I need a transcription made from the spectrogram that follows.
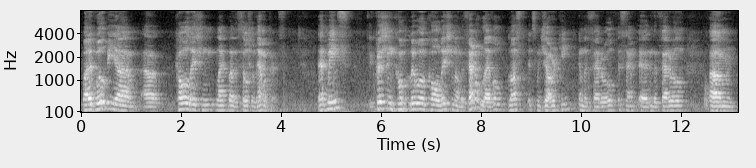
But it will be a, a coalition led by the Social Democrats. That means the Christian Co Liberal Coalition on the federal level lost its majority in the federal, uh, in the federal um,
